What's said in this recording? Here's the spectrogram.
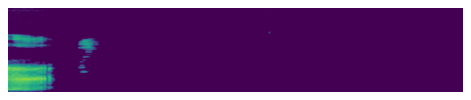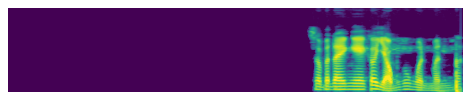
Ờ. Sao bên đây nghe có giọng của mình mình ta?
